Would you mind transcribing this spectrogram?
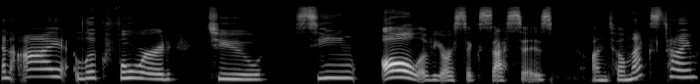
And I look forward to seeing all of your successes. Until next time.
